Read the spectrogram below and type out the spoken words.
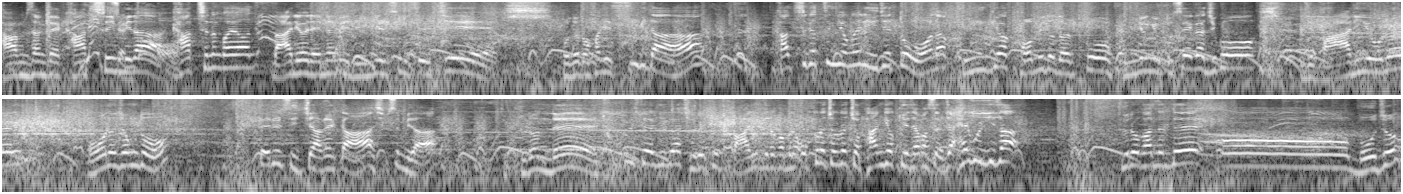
다음 상대 가츠입니다. 가츠는 과연 마리오 4명이 이길 수 있을지 보도록 하겠습니다. 가츠 같은 경우에는 이제 또 워낙 공격 범위도 넓고 공격력도 세가지고 이제 마리오를 어느 정도 때릴 수 있지 않을까 싶습니다. 그런데 촛불세기가 저렇게 많이 들어가면 어 그렇죠 그렇죠 반격기에 잡았어요. 자 해골 기사 들어갔는데 어 뭐죠?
